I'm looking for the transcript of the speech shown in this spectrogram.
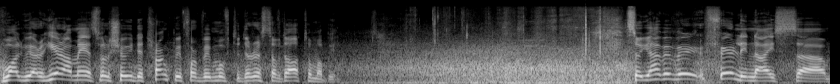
While we are here, I may as well show you the trunk before we move to the rest of the automobile. So you have a very fairly nice uh,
